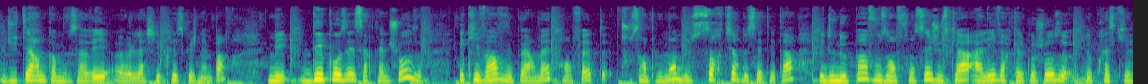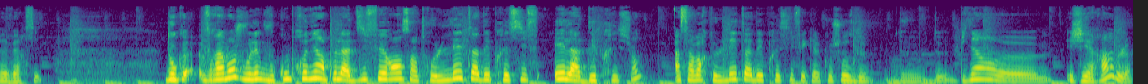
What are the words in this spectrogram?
du terme, comme vous savez, euh, lâcher prise que je n'aime pas, mais déposer certaines choses, et qui va vous permettre en fait tout simplement de sortir de cet état et de ne pas vous enfoncer jusqu'à aller vers quelque chose de presque irréversible. Donc vraiment, je voulais que vous compreniez un peu la différence entre l'état dépressif et la dépression, à savoir que l'état dépressif est quelque chose de, bien euh, gérable,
